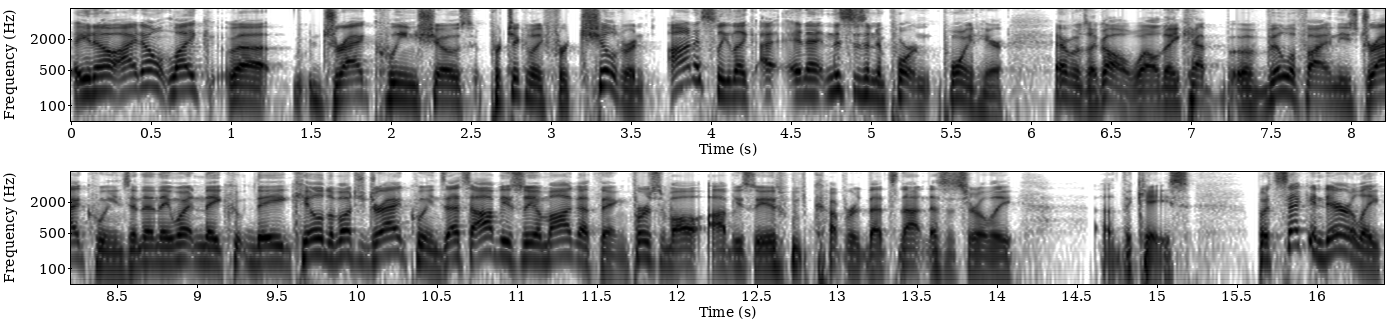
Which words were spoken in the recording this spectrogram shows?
You know, I don't like uh, drag queen shows, particularly for children. Honestly, like, I, and, I, and this is an important point here. Everyone's like, "Oh, well, they kept uh, vilifying these drag queens, and then they went and they they killed a bunch of drag queens." That's obviously a MAGA thing. First of all, obviously, as we've covered, that's not necessarily uh, the case. But secondarily,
